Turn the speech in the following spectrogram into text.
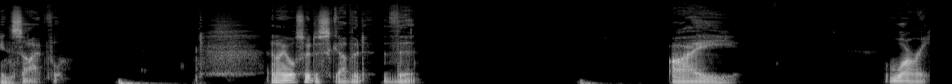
insightful. And I also discovered that I worry,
